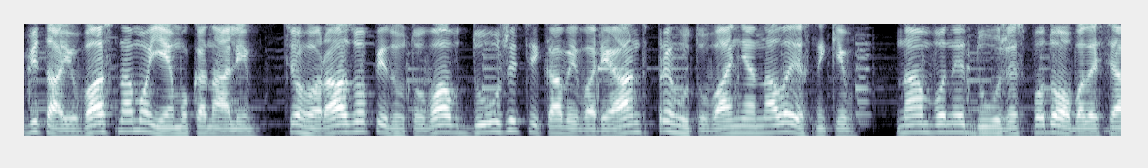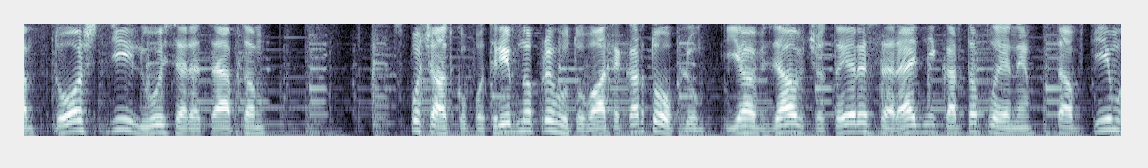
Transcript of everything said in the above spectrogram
Вітаю вас на моєму каналі. Цього разу підготував дуже цікавий варіант приготування налисників. Нам вони дуже сподобалися, тож ділюся рецептом. Спочатку потрібно приготувати картоплю. Я взяв 4 середні картоплини, та втім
